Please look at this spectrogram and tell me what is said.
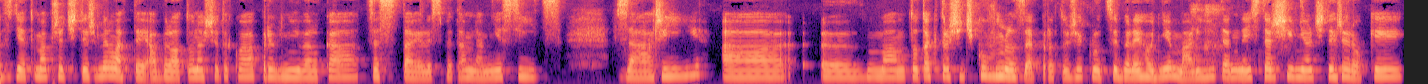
s dětma před čtyřmi lety a byla to naše taková první velká cesta. Jeli jsme tam na měsíc v září a uh, mám to tak trošičku v mlze, protože kluci byli hodně malí. Ten nejstarší měl čtyři roky,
